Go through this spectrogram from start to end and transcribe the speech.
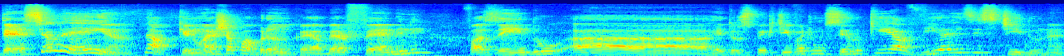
Desce a lenha. Não, porque não é chapa branca, é a Bear Family fazendo a retrospectiva de um selo que havia existido, né?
